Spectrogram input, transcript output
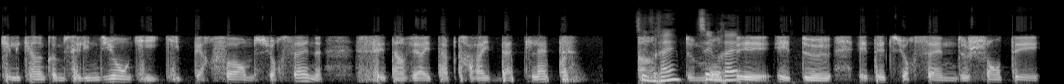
quelqu'un comme Céline Dion qui, qui performe sur scène, c'est un véritable travail d'athlète. C'est vrai, de vrai. et de et d'être sur scène, de chanter,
